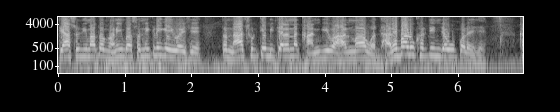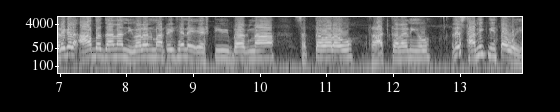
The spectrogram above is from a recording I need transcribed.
ત્યાં સુધીમાં તો ઘણી બસો નીકળી ગઈ હોય છે. તો ના છૂટકે બિચારાના ખાનગી વાહનમાં વધારે ભાડું ખર્ચીને જવું પડે છે. ખરેખર આ બધાના નિવારણ માટે છે ને એસટી વિભાગના સત્તાવાળાઓ રાજકારણીઓ અને સ્થાનિક નેતાઓએ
